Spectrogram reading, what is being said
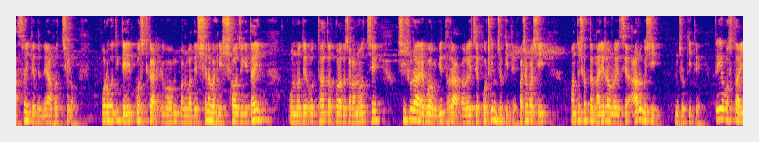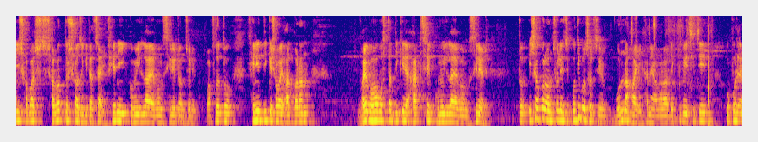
আশ্রয় কেন্দ্রে নেওয়া হচ্ছিল। পরবর্তীতে কোস্টগার্ড এবং বাংলাদেশ সেনাবাহিনীর সহযোগিতায় অন্যদের উদ্ধার তৎপরতা চালানো হচ্ছে। শিশুরা এবং বৃদ্ধরা রয়েছে কঠিন ঝুঁকিতে। পাশাপাশি অন্তঃসত্ত্বা নারীরাও রয়েছে আরও বেশি ঝুঁকিতে। তো এই অবস্থায় সবার সর্বাত্মক সহযোগিতা চাই। ফেনী, কুমিল্লা এবং সিলেট অঞ্চলে। আপাতত ফেনীর দিকে সবাই হাত বাড়ান। ভয়াবহ অবস্থার দিকে হাঁটছে কুমিল্লা এবং সিলেট। তো এই সকল অঞ্চলে যে প্রতি বছর যে বন্যা হয়, এখানে আমরা দেখতে পেয়েছি যে উপরের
